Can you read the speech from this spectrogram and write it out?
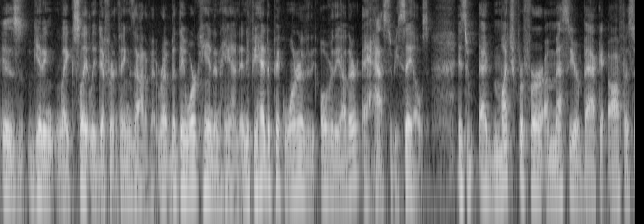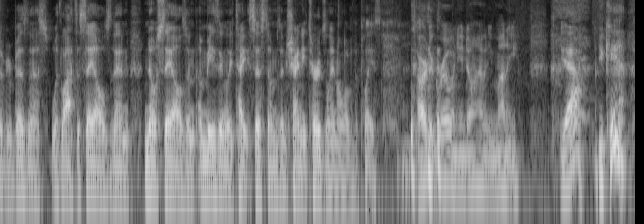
is getting like slightly different things out of it, right? But they work hand in hand. And if you had to pick one or the, over the other, it has to be sales. It's I'd much prefer a messier back office of your business with lots of sales than no sales and amazingly tight systems and shiny turds laying all over the place. It's hard to grow when you don't have any money. Yeah, you can't.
